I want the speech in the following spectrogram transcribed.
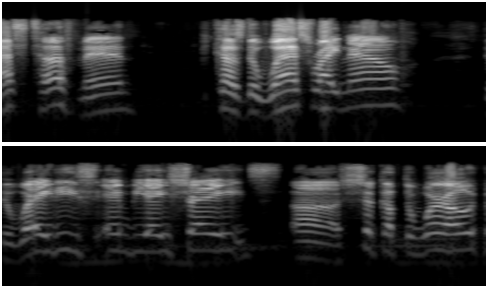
that's tough, man. Because the West right now, the way these NBA trades uh, shook up the world,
